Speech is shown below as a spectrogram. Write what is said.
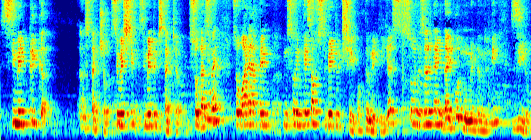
symmetric uh, structure symmetric symmetric structure. So that's why so what happened? So in case of symmetric shape of the material so resultant dipole momentum will be zero.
